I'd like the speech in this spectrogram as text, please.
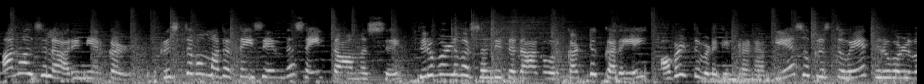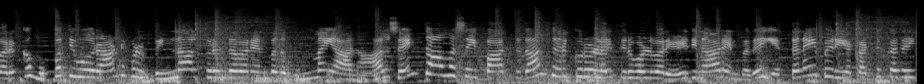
ஆனால் சில அறிஞர்கள் கிறிஸ்தவ மதத்தை சேர்ந்த செயின்ட் தாமஸை திருவள்ளுவர் சந்தித்ததாக ஒரு கட்டுக்கதையை அவிழ்த்து விடுகின்றனர். இயேசு கிறிஸ்துவே திருவள்ளுவருக்கு முப்பத்தி ஓரு ஆண்டுகள் பின்னால் பிறந்தவர் என்பது உண்மையானால் செயின்ட் தாமஸை பார்த்துதான் திருக்குறளை திருவள்ளுவர் எழுதினார் என்பது எத்தனை பெரிய கட்டுக்கதை?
